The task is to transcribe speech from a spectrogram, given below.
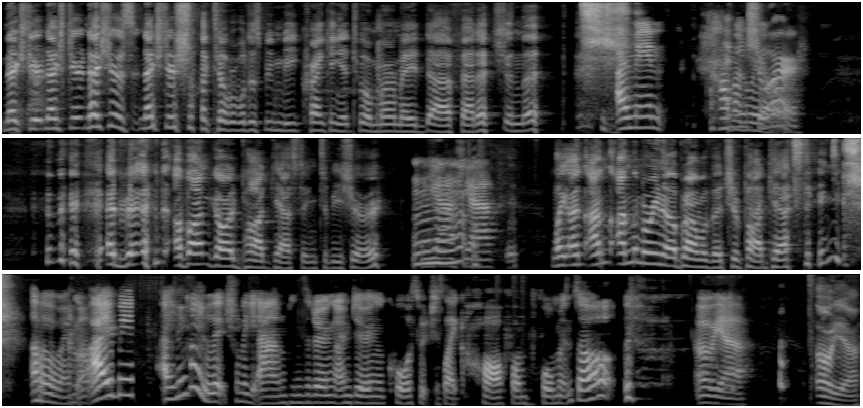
Next year next year next year's next year's october will just be me cranking it to a mermaid uh, fetish and the I mean, I haven't mean, we all? sure. adva- avant-garde podcasting to be sure Yeah, Mhm. yeah. like i'm i'm, I'm the marina abramovic of podcasting Oh my god. I mean, I think I literally am considering I'm doing a course which is like half on performance art, Oh yeah. oh yeah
